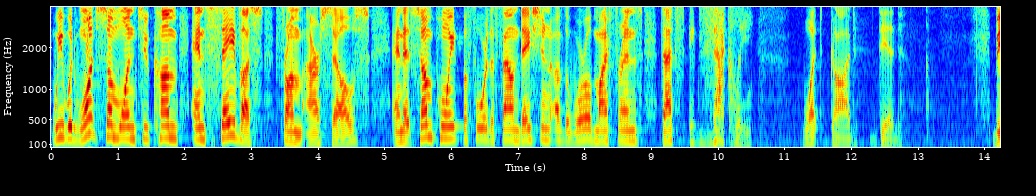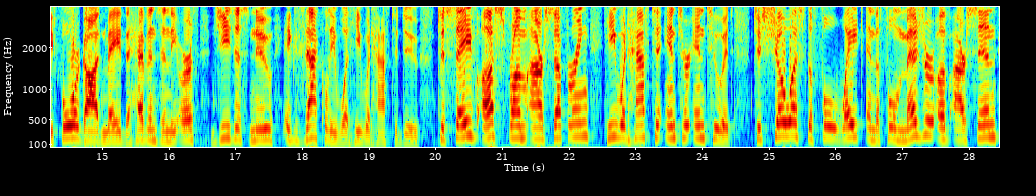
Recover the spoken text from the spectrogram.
We would want someone to come and save us from ourselves. And at some point before the foundation of the world, my friends, that's exactly what God did. Before God made the heavens and the earth, Jesus knew exactly what he would have to do. To save us from our suffering, he would have to enter into it. To show us the full weight and the full measure of our sin,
